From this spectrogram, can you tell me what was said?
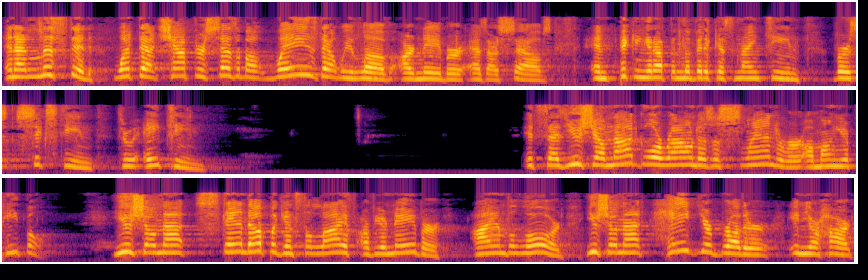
And I listed what that chapter says about ways that we love our neighbor as ourselves and picking it up in Leviticus 19, verse 16 through 18. It says, You shall not go around as a slanderer among your people. You shall not stand up against the life of your neighbor. I am the Lord. You shall not hate your brother in your heart,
